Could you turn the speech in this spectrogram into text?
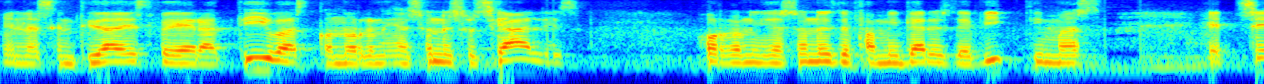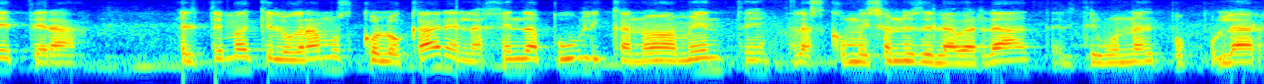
en las entidades federativas, con organizaciones sociales, organizaciones de familiares de víctimas, etcétera, el tema que logramos colocar en la agenda pública nuevamente, las comisiones de la verdad, el Tribunal Popular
